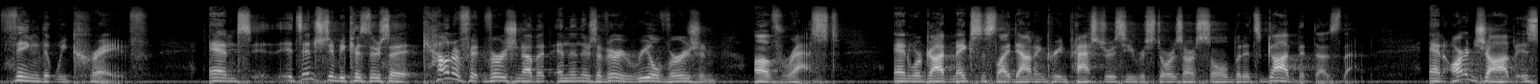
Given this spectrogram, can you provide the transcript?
thing that we crave. And it's interesting because there's a counterfeit version of it, and then there's a very real version of rest. And where God makes us lie down in green pastures, He restores our soul, but it's God that does that. And our job is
